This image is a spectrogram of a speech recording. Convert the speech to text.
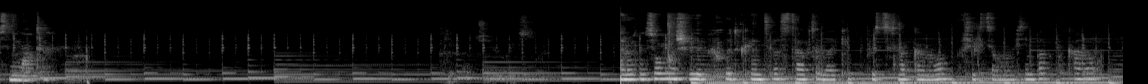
знімати. На цьому наше відео підходить до кінця. Ставте лайки, підписуйтесь на канал. Всіх цьому, всім пока-пока.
